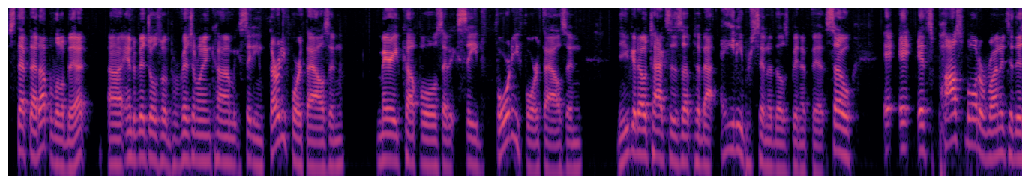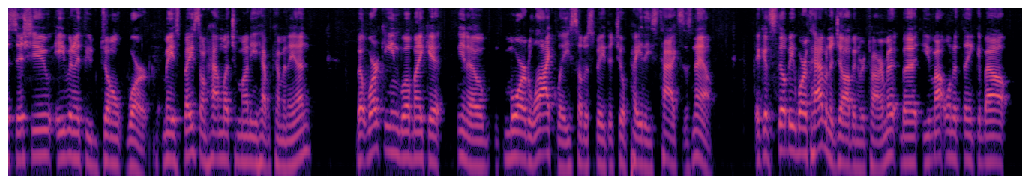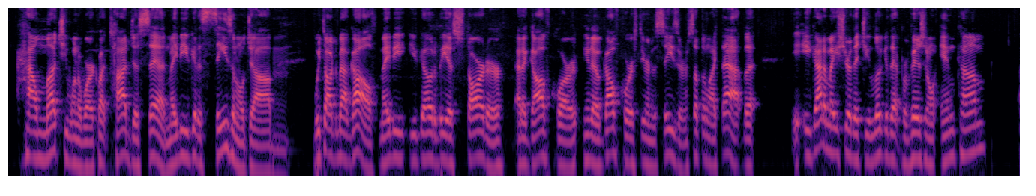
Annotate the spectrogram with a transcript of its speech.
step that up a little bit. Uh, individuals with provisional income exceeding 34000 married couples that exceed 44,000, you could owe taxes up to about 80% of those benefits. So it, it, it's possible to run into this issue even if you don't work. I mean, it's based on how much money you have coming in, but working will make it, you know, more likely, so to speak, that you'll pay these taxes. Now, it could still be worth having a job in retirement, but you might want to think about how much you want to work. Like Todd just said, maybe you get a seasonal job. Mm we talked about golf. Maybe you go to be a starter at a golf course, you know, golf course during the season or something like that. But you, got to make sure that you look at that provisional income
